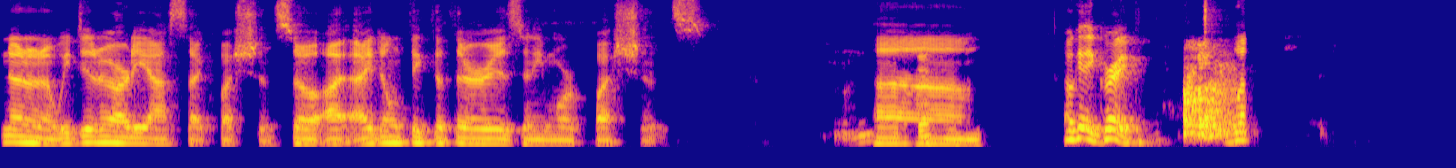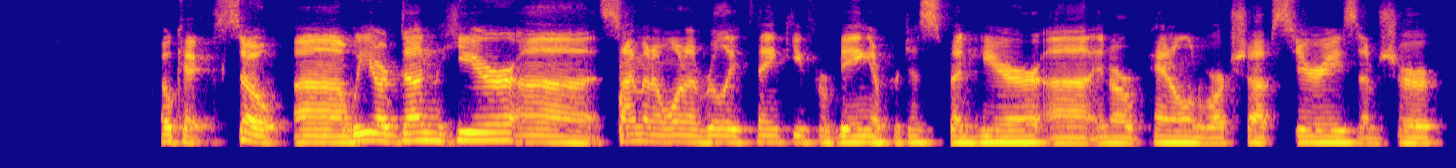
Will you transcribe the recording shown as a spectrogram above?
no, no, no. We did already ask that question. So I, I don't think that there is any more questions. Mhm. Um, okay, great. Well, okay, so uh, we are done here. Uh, Simon, I want to really thank you for being a participant here uh, in our panel and workshop series. I'm sure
